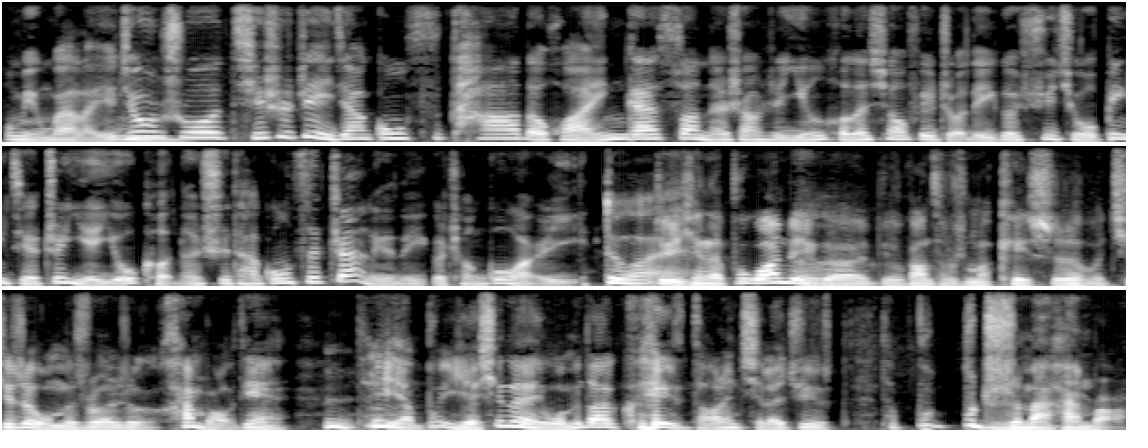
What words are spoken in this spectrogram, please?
我明白了，也就是说，其实这一家公司它的话，应该算得上是迎合了消费者的一个需求，并且这也有可能是它公司战略的一个成功而已。对对，现在不光这个，比如刚才说什么 K 师傅，其实我们说这个汉堡店，嗯，它也不也现在我们大家可以早上起来去，它不不只是卖汉堡。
